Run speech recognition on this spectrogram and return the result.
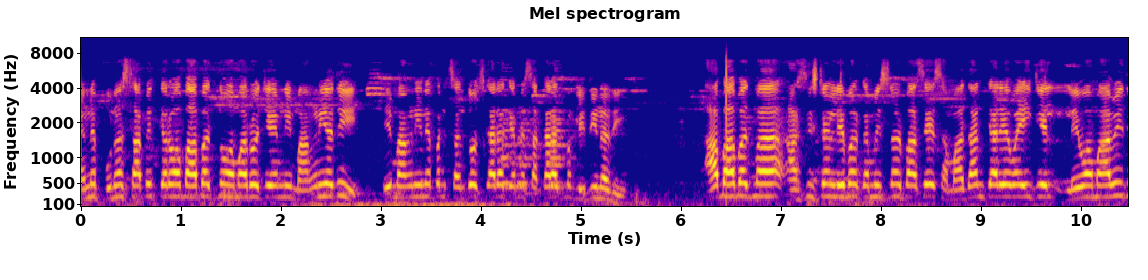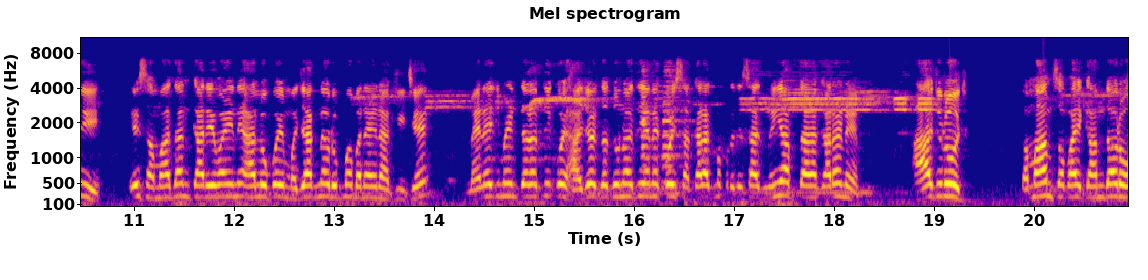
એમને પુનઃસ્થાપિત કરવા બાબતનો અમારો જે એમની માંગણી હતી, એ માંગણીને પણ સંતોષકારક એમને સકારાત્મક લીધી નથી. આ બાબતમાં આસિસ્ટન્ટ લેબર કમિશનર પાસે સમાધાન કાર્યવાહી જે લેવામાં આવી હતી, એ સમાધાન કાર્યવાહીને આ લોકોએ મજાકના રૂપમાં બનાવી નાખી છે. મેનેજમેન્ટ તરફથી કોઈ હાજર થતું નથી અને કોઈ સકારાત્મક પ્રતિસાદ નહીં આપતાના કારણે આજ રોજ તમામ સફાઈ કામદારો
